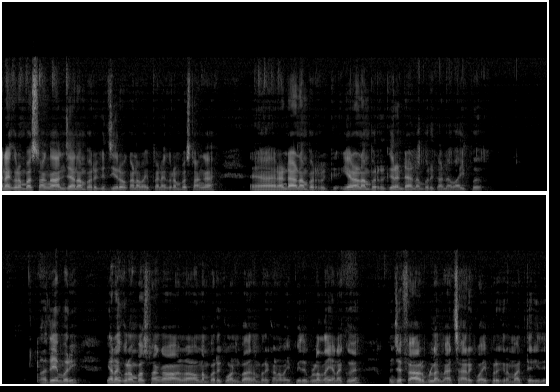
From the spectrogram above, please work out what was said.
எனக்கு ரொம்ப ஸ்ட்ராங்காக அஞ்சாம் நம்பர் இருக்குது ஜீரோக்கான வாய்ப்பு. எனக்கு ரொம்ப ஸ்ட்ராங்காக ரெண்டாம் நம்பர் இருக்குது ஏழாம் நம்பர் இருக்குது ரெண்டாம் நம்பருக்கான வாய்ப்பு. அதே மாதிரி எனக்கு ரொம்ப ஸ்ட்ராங்காக நாலாம் நம்பருக்கு ஒன்பதாம் நம்பருக்கான வாய்ப்பு. இதுக்குள்ளே தான் எனக்கு கொஞ்சம் ஃபேவரபுளாக மேட்ச் ஆகிறதுக்கு வாய்ப்பு இருக்கிற மாதிரி தெரியுது.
